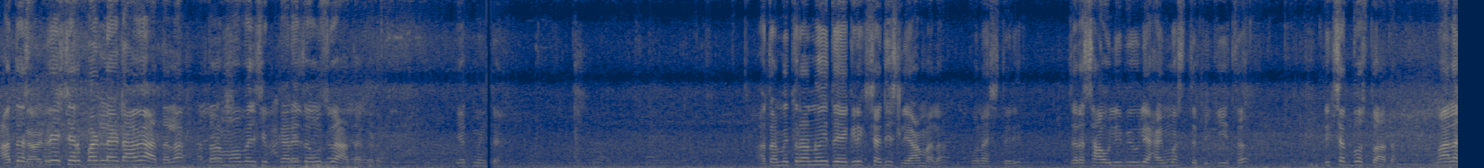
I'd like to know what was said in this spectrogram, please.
आता गाडी. प्रेशर पडलाय डाव्या हाताला. आता मोबाईल शिफ्ट करायचा उजव्या हाताकडे. एक मिनिट आता मित्रांनो इथं एक रिक्षा दिसली आम्हाला. कोणाची तरी. जरा सावली बिवली आहे मस्तपैकी इथं. रिक्षात बसतो आता. मला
